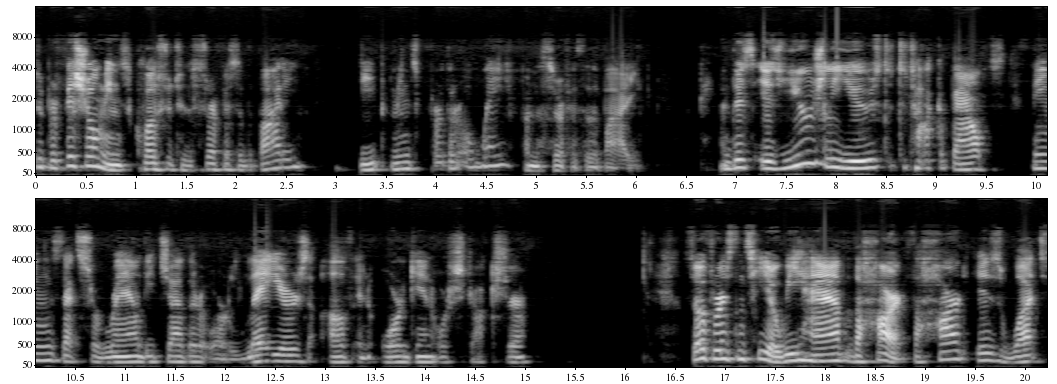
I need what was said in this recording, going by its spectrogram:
Superficial means closer to the surface of the body. Deep means further away from the surface of the body. And this is usually used to talk about things that surround each other or layers of an organ or structure. So for instance here we have the heart. The heart is what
